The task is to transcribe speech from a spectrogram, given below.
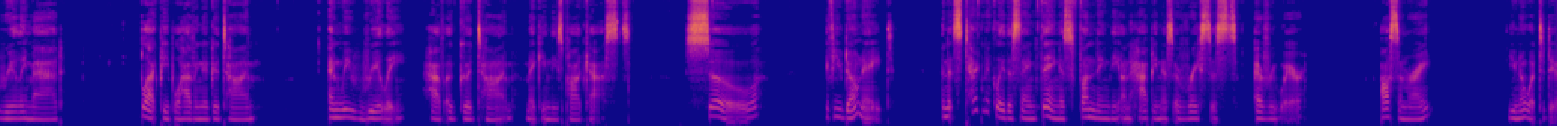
really mad? Black people having a good time. And we really have a good time making these podcasts. So, if you donate, then it's technically the same thing as funding the unhappiness of racists everywhere. Awesome, right? You know what to do.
